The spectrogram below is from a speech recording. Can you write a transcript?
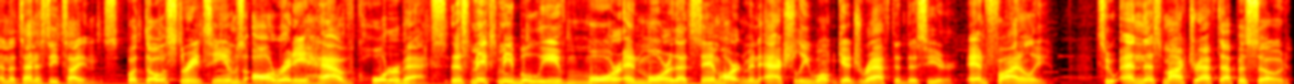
and the Tennessee Titans. But those three teams already have quarterbacks. This makes me believe more and more that Sam Hartman actually won't get drafted this year. And finally, to end this mock draft episode,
